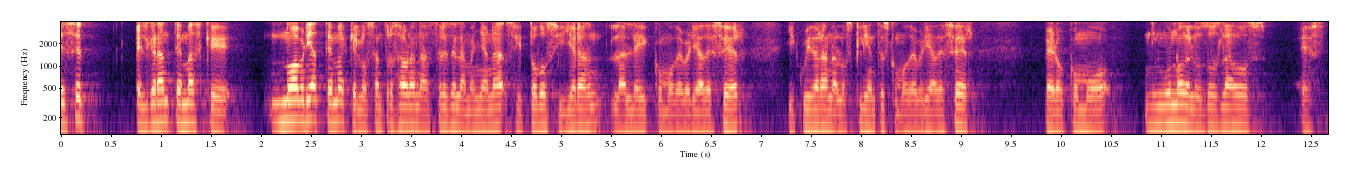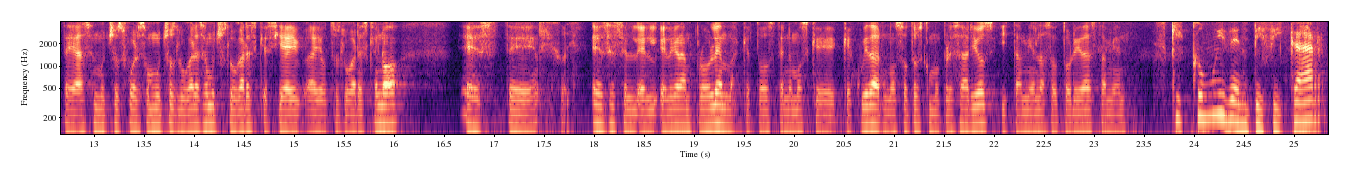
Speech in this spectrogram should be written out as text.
ese, el gran tema es que no habría tema que los antros abran a las 3 de la mañana si todos siguieran la ley como debería de ser y cuidaran a los clientes como debería de ser. Pero como ninguno de los dos lados este, hace mucho esfuerzo, muchos lugares, hay muchos lugares que sí, hay, hay otros lugares que no. Este, ese es el, el- el gran problema que todos tenemos que, que cuidar, nosotros como empresarios y también las autoridades también. Es que cómo identificar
